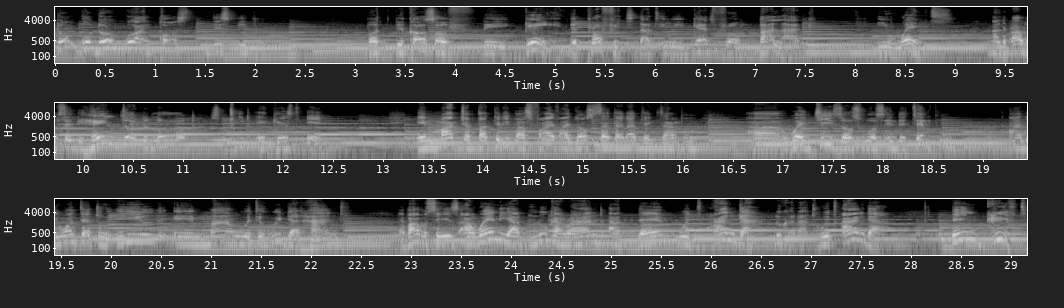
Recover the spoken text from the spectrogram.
don't go, don't go and curse these people. But because of the gain, the profit that he will get from Balak, he went. And the Bible said the angel of the Lord stood against him. In Mark chapter 3, verse 5, I just cited that example. Uh, when Jesus was in the temple and he wanted to heal a man with a withered hand, the Bible says, and when he had looked around at them with anger, look at that, with anger, being grieved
